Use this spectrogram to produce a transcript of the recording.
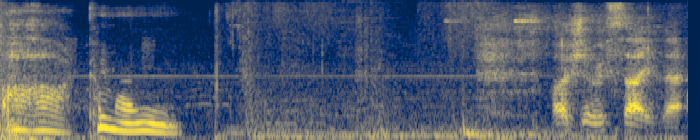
Ah, come on. I should be saying that.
